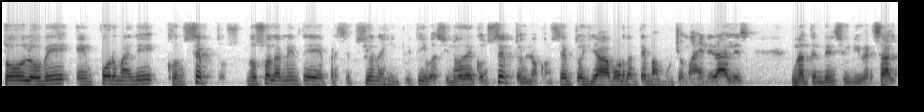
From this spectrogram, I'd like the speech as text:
todo lo ve en forma de conceptos, no solamente de percepciones intuitivas, sino de conceptos, y los conceptos ya abordan temas mucho más generales, una tendencia universal.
